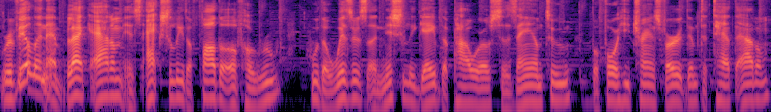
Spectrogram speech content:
Revealing that Black Adam is actually the father of Harut, who the wizards initially gave the power of Shazam to before he transferred them to Teth Adam.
